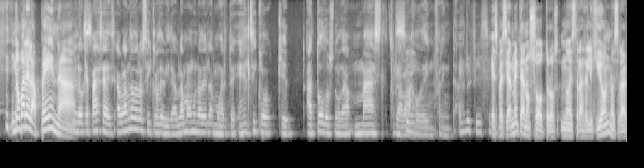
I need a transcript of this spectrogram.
no vale la pena. Lo que pasa es, hablando de los ciclos de vida, hablamos uno de la muerte, es el ciclo que a todos nos da más trabajo Sí. de enfrentar. Es difícil. Especialmente a nosotros, nuestra religión, nuestra,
